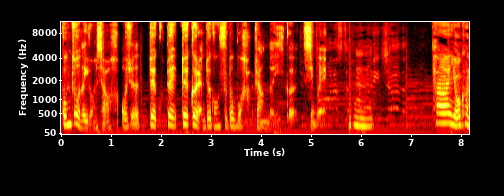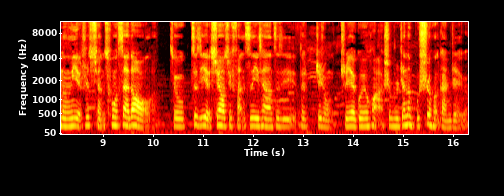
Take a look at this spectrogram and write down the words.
工作的一种消耗。我觉得对对对个人对公司都不好这样的一个行为。嗯，他有可能也是选错赛道了，就自己也需要去反思一下自己的这种职业规划是不是真的不适合干这个。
